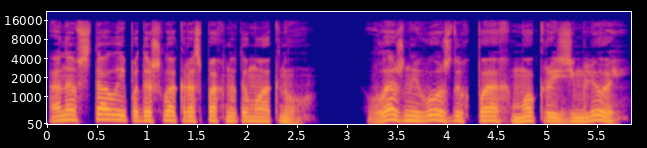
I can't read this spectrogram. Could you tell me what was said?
Она встала и подошла к распахнутому окну. Влажный воздух пах мокрой землей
